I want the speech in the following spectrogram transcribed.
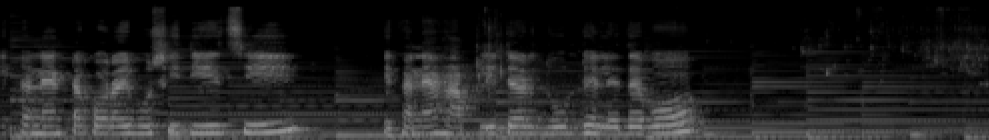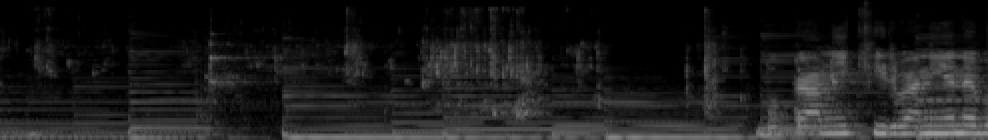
এখানে একটা কড়াই বসিয়ে দিয়েছি। এখানে হাফ লিটার দুধ ঢেলে দেবো। দুধটা আমি ক্ষীর বানিয়ে নেব।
